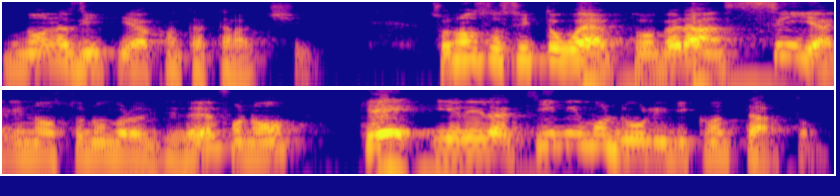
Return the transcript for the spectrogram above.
non esiti a contattarci. Sul nostro sito web troverà sia il nostro numero di telefono che i relativi moduli di contatto.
